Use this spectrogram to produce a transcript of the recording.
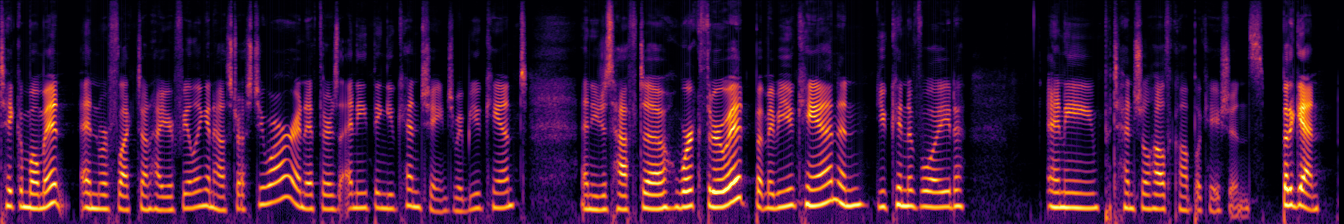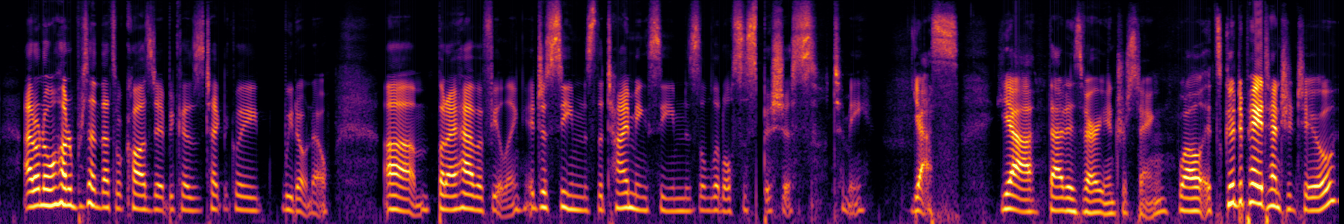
take a moment and reflect on how you're feeling and how stressed you are. And if there's anything you can change, maybe you can't and you just have to work through it, but maybe you can and you can avoid any potential health complications. But again, I don't know 100% that's what caused it because technically we don't know. Um, but I have a feeling. It just seems the timing seems a little suspicious to me. Yes. Yeah, that is very interesting. Well, it's good to pay attention to.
